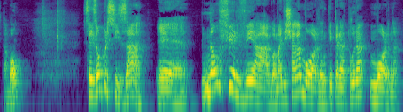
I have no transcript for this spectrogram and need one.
tá bom? Vocês vão precisar é, não ferver a água, mas deixar ela morna, em temperatura morna,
